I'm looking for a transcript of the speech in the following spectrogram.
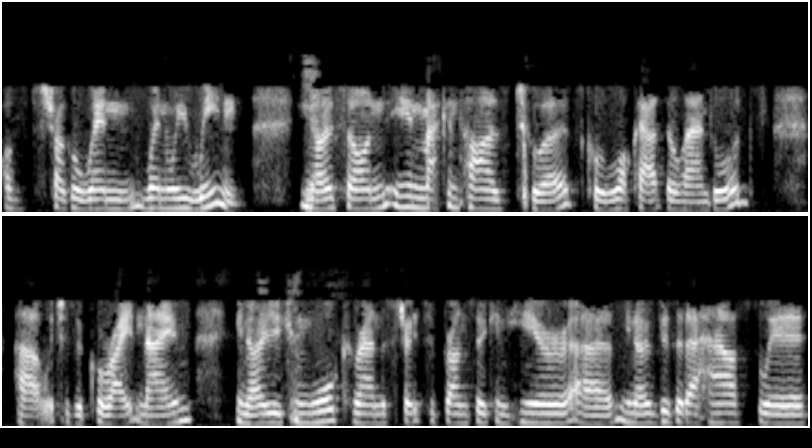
of struggle when, when we win. You yeah. know, so on Ian McIntyre's tour, it's called Lock Out the Landlords, uh, which is a great name. You know, you can walk around the streets of Brunswick and hear, uh, you know, visit a house where,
